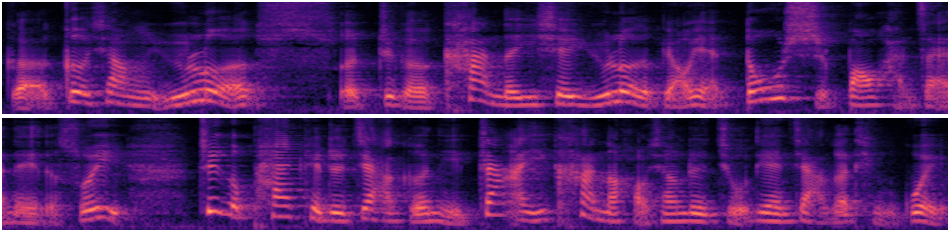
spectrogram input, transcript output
各各项娱乐，呃，这个看的一些娱乐的表演都是包含在内的。所以这个 package 价格，你乍一看呢，好像这酒店价格挺贵，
